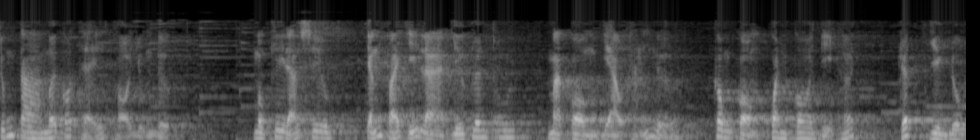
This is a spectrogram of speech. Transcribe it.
chúng ta mới có thể thọ dụng được. Một khi đã siêu, chẳng phải chỉ là vượt lên thôi, mà còn vào thẳng nữa, không còn quanh co gì hết. Rất viên đốn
